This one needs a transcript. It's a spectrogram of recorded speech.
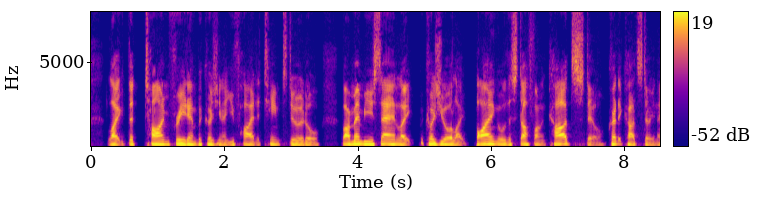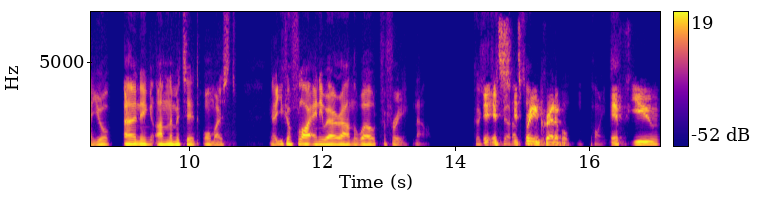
like the time freedom because, you know, you've hired a team to do it all. But I remember you saying like, because you're like buying all the stuff on cards still, credit cards still, you know, you're earning unlimited almost. You know, you can fly anywhere around the world for free now. It's, it's pretty incredible. Points. If you,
